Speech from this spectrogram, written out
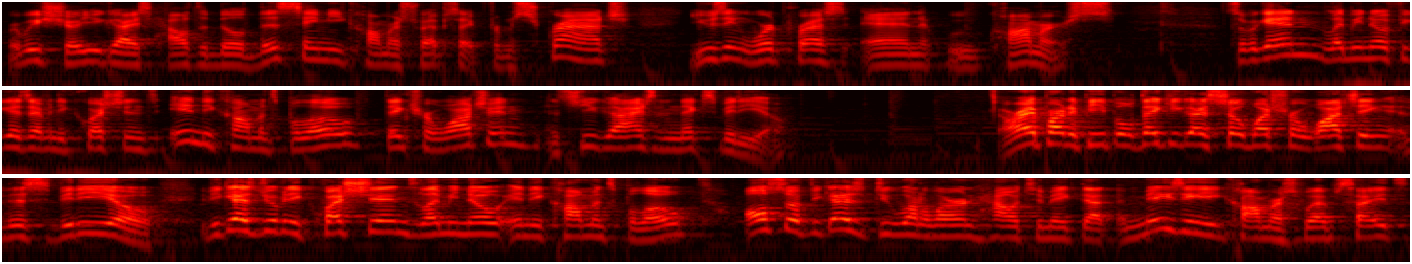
where we show you guys how to build this same e-commerce website from scratch using WordPress and WooCommerce. So again, let me know if you guys have any questions in the comments below. Thanks for watching and see you guys in the next video. All right, party people, thank you guys so much for watching this video. If you guys do have any questions, let me know in the comments below. Also, if you guys do want to learn how to make that amazing e-commerce websites,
